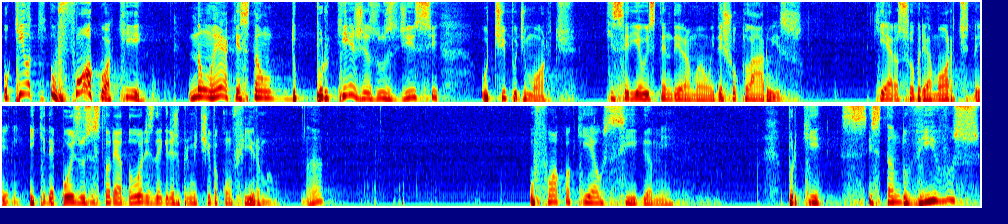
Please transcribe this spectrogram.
o, que, o foco aqui não é a questão do porquê Jesus disse o tipo de morte, que seria o estender a mão, e deixou claro isso, que era sobre a morte dele, e que depois os historiadores da igreja primitiva confirmam. Né? O foco aqui é o siga-me, porque estando vivos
